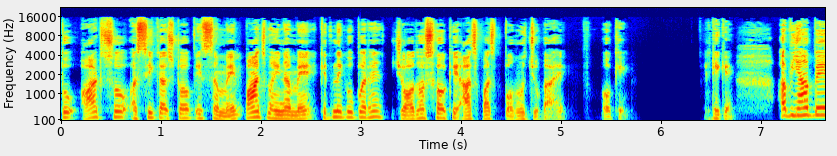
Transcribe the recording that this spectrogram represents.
तो 880 का स्टॉक इस समय पाँच महीना में कितने के ऊपर है? 1400 के आसपास पहुँच चुका है। ओके, ठीक है। अब यहाँ पे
